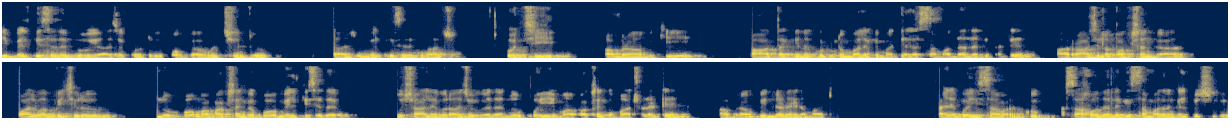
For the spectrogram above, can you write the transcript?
ఈ మెల్కి సెదకు యాజకుడు పొంగ వచ్చిండు రాజు మెల్కి సెదకు రాజు. వచ్చి అబ్రాహాంకి ఆ తక్కిన కుటుంబాలకి మధ్యలో సమాధానాన్ని అంటే ఆ రాజుల పక్షంగా వాళ్ళు పంపించరు నువ్వు బో మా పక్షంగా బో మెలికిసేదే నువ్వు శాలేమ రాజు కదా నువ్వు పోయి మా పక్షంగా మాట్లాడంటే అబ్రాహం విన్నాడు ఆయన మాట. ఆయన పోయి సహోదరులకి సమాధానం కల్పించింది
